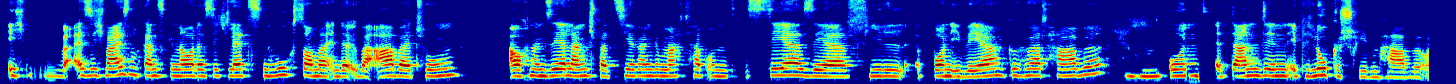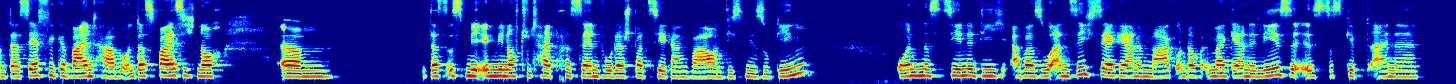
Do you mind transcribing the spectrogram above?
ich, also ich weiß noch ganz genau, dass ich letzten Hochsommer in der Überarbeitung auch einen sehr langen Spaziergang gemacht habe und sehr, sehr viel Bon Iver gehört habe mhm. und dann den Epilog geschrieben habe und da sehr viel geweint habe. Und das weiß ich noch, ähm, das ist mir irgendwie noch total präsent, wo der Spaziergang war und wie es mir so ging. Und eine Szene, die ich aber so an sich sehr gerne mag und auch immer gerne lese, ist, es gibt eine,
